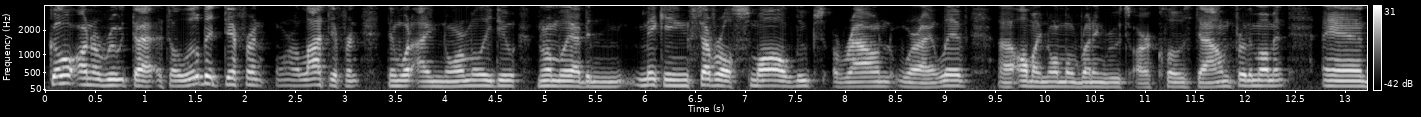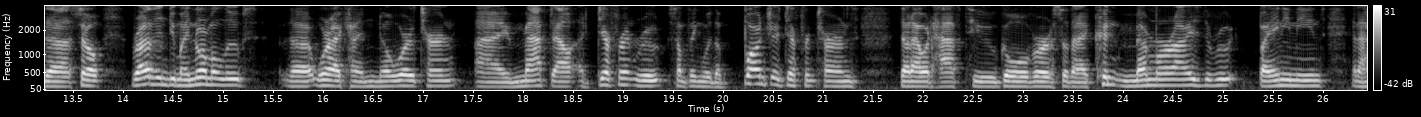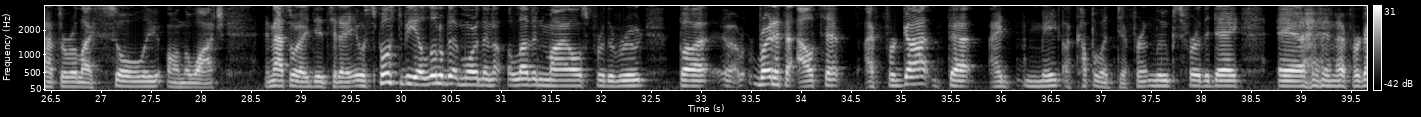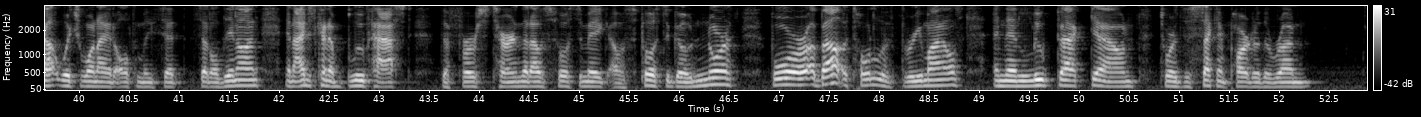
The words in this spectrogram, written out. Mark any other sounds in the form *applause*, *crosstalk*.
go on a route that it's a little bit different or a lot different than what I normally do. Normally I've been making several small loops around where I live. Uh, all my normal running routes are closed down for the moment. And uh, so rather than do my normal loops, the, where I kind of know where to turn, I mapped out a different route, something with a bunch of different turns that I would have to go over so that I couldn't memorize the route by any means and I have to rely solely on the watch and that's what I did today. It was supposed to be a little bit more than 11 miles for the route, but uh, right at the outset, I forgot that I'd made a couple of different loops for the day, and *laughs* I forgot which one I had ultimately set, settled in on, and I just kind of blew past the first turn that I was supposed to make. I was supposed to go north for about a total of three miles, and then loop back down towards the second part of the run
